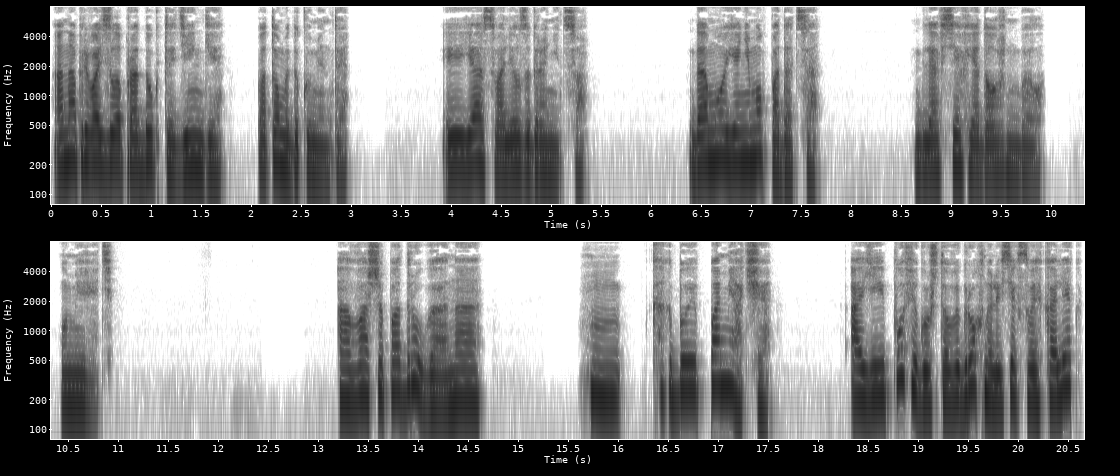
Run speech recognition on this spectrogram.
Она привозила продукты, деньги, потом и документы и я свалил за границу. Домой я не мог податься. Для всех я должен был умереть. А ваша подруга, она... Хм, как бы помягче. А ей пофигу, что вы грохнули всех своих коллег,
